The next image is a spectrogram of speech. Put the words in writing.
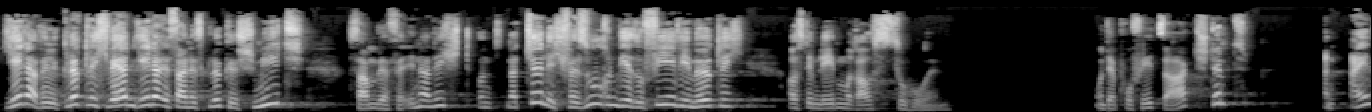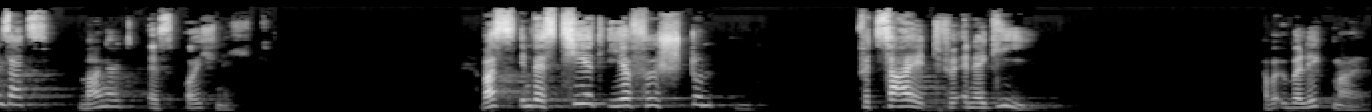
Jeder will glücklich werden, jeder ist seines Glückes Schmied, das haben wir verinnerlicht und natürlich versuchen wir so viel wie möglich aus dem Leben rauszuholen. Und der Prophet sagt, stimmt, an Einsatz mangelt es euch nicht. Was investiert ihr für Stunden, für Zeit, für Energie? Aber überlegt mal,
